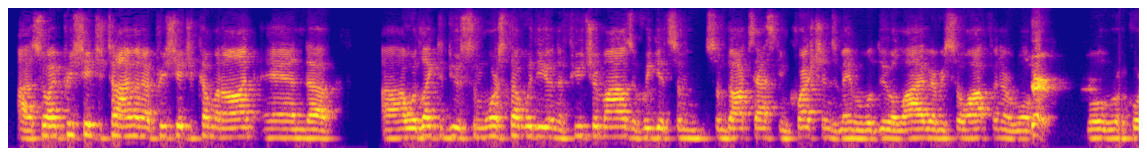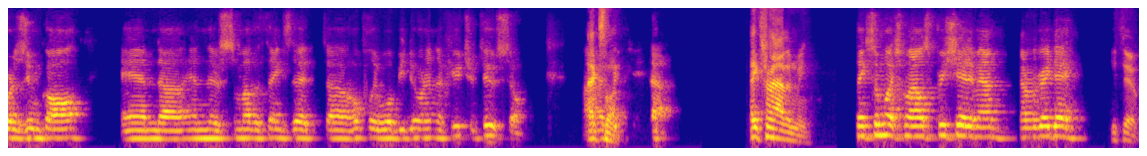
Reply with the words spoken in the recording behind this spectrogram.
uh, so I appreciate your time and I appreciate you coming on. And uh, uh, I would like to do some more stuff with you in the future, Miles. If we get some some docs asking questions, maybe we'll do a live every so often, or we'll sure. we'll record a Zoom call and uh, and there's some other things that uh, hopefully we'll be doing in the future too. So excellent. Thanks for having me. Thanks so much, Miles. Appreciate it, man. Have a great day. You too.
